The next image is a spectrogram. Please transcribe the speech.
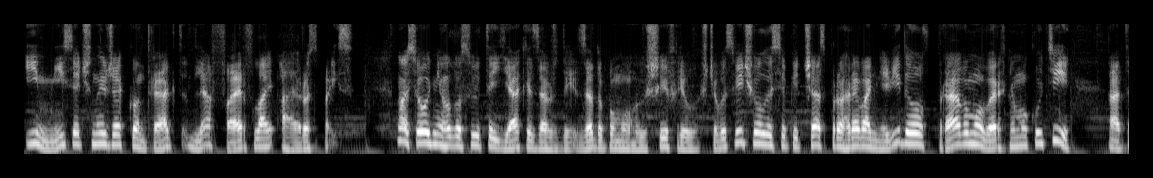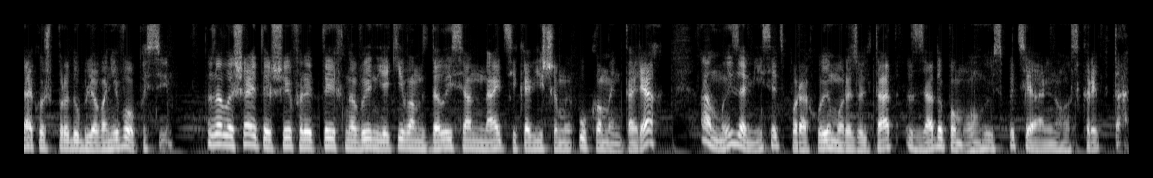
і місячний же контракт для Firefly Aerospace. Ну а сьогодні голосуйте, як і завжди, за допомогою шифрів, що висвічувалися під час програвання відео в правому верхньому куті, а також продубльовані в описі. Залишайте шифри тих новин, які вам здалися найцікавішими у коментарях, а ми за місяць порахуємо результат за допомогою спеціального скрипта.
